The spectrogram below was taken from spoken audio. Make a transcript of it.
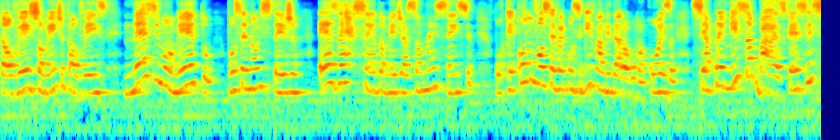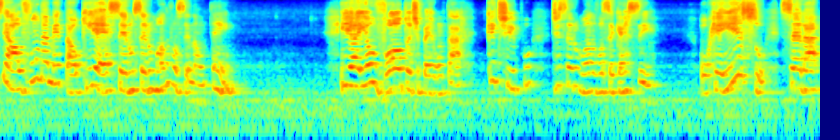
talvez, somente talvez, nesse momento, você não esteja exercendo a mediação na essência. Porque como você vai conseguir validar alguma coisa se a premissa básica, essencial, fundamental, que é ser um ser humano, você não tem? E aí eu volto a te perguntar: que tipo de ser humano você quer ser? Porque isso será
